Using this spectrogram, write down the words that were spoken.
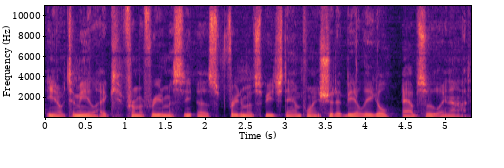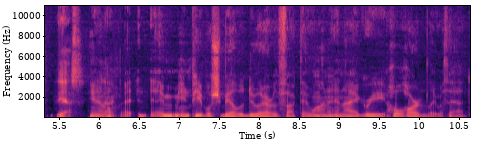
you know, to me, like from a freedom of uh, freedom of speech standpoint, should it be illegal? Absolutely not. Yes. You know, I, I mean, people should be able to do whatever the fuck they want, and I agree wholeheartedly with that.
